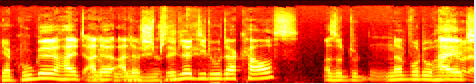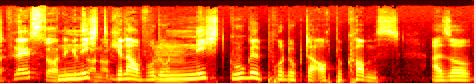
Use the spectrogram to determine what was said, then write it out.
Ja, Google halt alle, Google alle Music. Spiele, die du da kaufst. Also du, ne, wo du Ah, ja, genau, halt der Play Store, nicht, genau, wo du nicht Google-Produkte auch bekommst. Also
